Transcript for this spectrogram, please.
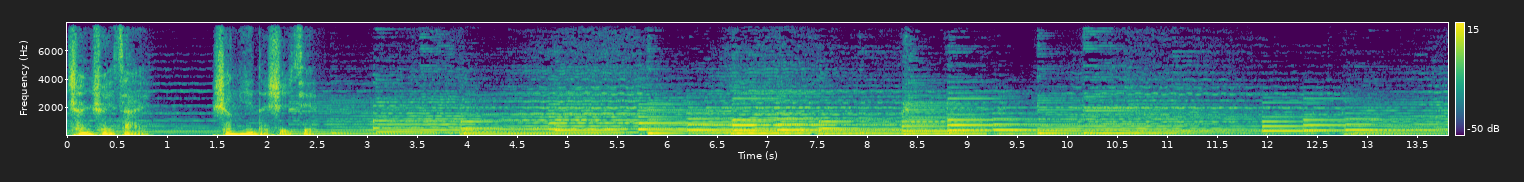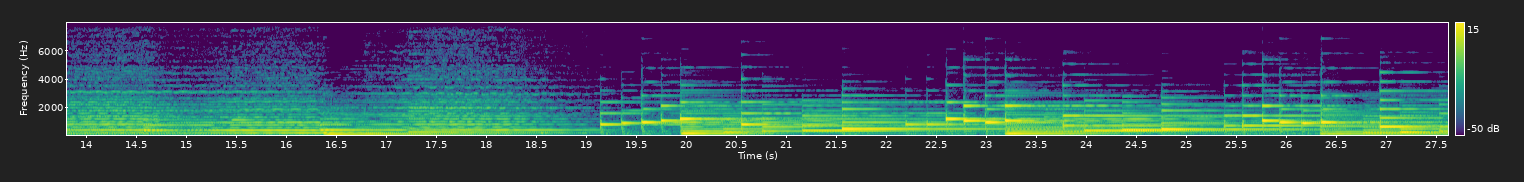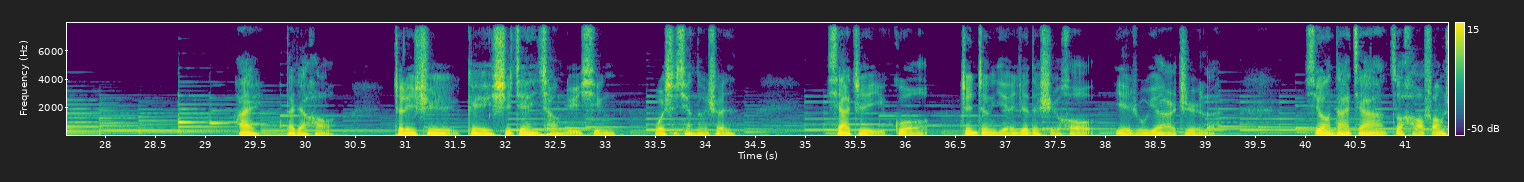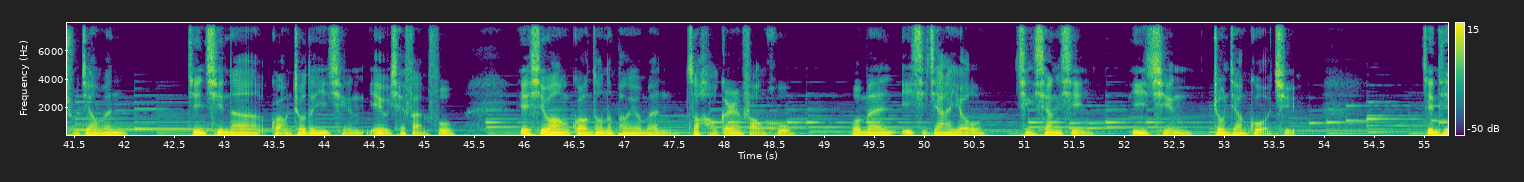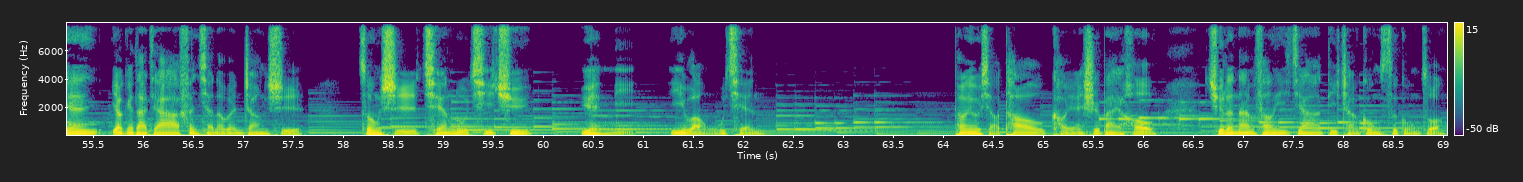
沉睡在声音的世界。嗨，大家好，这里是给时间一场旅行，我是江腾顺。夏至已过，真正炎热的时候也如约而至了。希望大家做好防暑降温。近期呢，广州的疫情也有些反复，也希望广东的朋友们做好个人防护。我们一起加油，请相信，疫情终将过去。今天要给大家分享的文章是。纵使前路崎岖，愿你一往无前。朋友小涛考研失败后，去了南方一家地产公司工作。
